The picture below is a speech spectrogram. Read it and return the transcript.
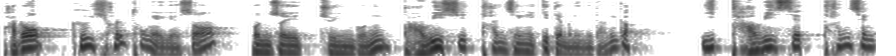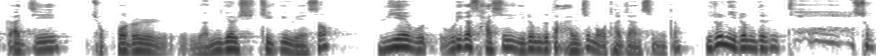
바로 그 혈통에게서 본서의 주인공인 다윗이 탄생했기 때문입니다. 그러니까 이 다윗의 탄생까지 족보를 연결시키기 위해서 위에 우리가 사실 이름도 다 알지 못하지 않습니까? 이런 이름들을 계속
